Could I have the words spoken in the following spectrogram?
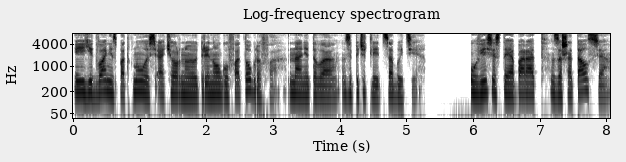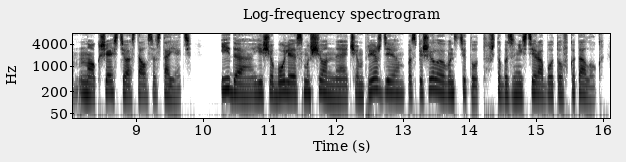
И едва не споткнулась о черную треногу фотографа, нанятого запечатлеть события. Увесистый аппарат зашатался, но, к счастью, остался стоять. Ида, еще более смущенная, чем прежде, поспешила в институт, чтобы занести работу в каталог —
